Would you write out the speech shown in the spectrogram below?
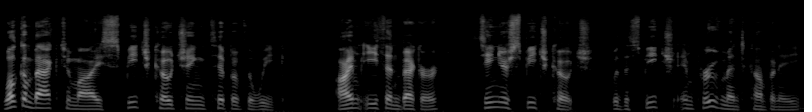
Welcome back to my speech coaching tip of the week. I'm Ethan Becker, senior speech coach with the Speech Improvement Company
